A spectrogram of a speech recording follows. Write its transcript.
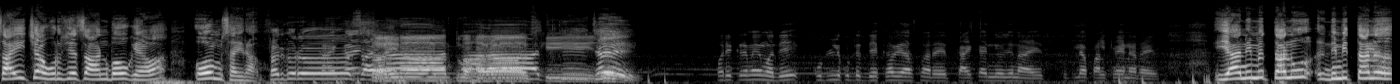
साईच्या ऊर्जेचा अनुभव घ्यावा. ओम साईराम. सद्गुरू साईनाथ महाराज की जय. परिक्रमेमध्ये कुठले कुठले देखावे असणार आहेत? काय काय नियोजन आहेत? आपल्या पालख्या येणार आहेत. या निमित्तानु निमित्तानं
